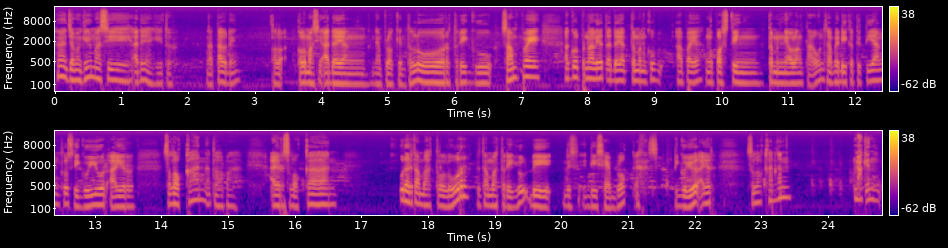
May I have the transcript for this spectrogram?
Hah, zaman gini masih ada yang gitu? Nggak tahu deh kalau kalau masih ada yang nemplokin telur terigu sampai aku pernah lihat ada yang temanku apa ya ngeposting temennya ulang tahun sampai diikat di tiang terus diguyur air selokan atau apa air selokan. Udah ditambah telur ditambah terigu di di, di seblok diguyur air selokan kan makin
